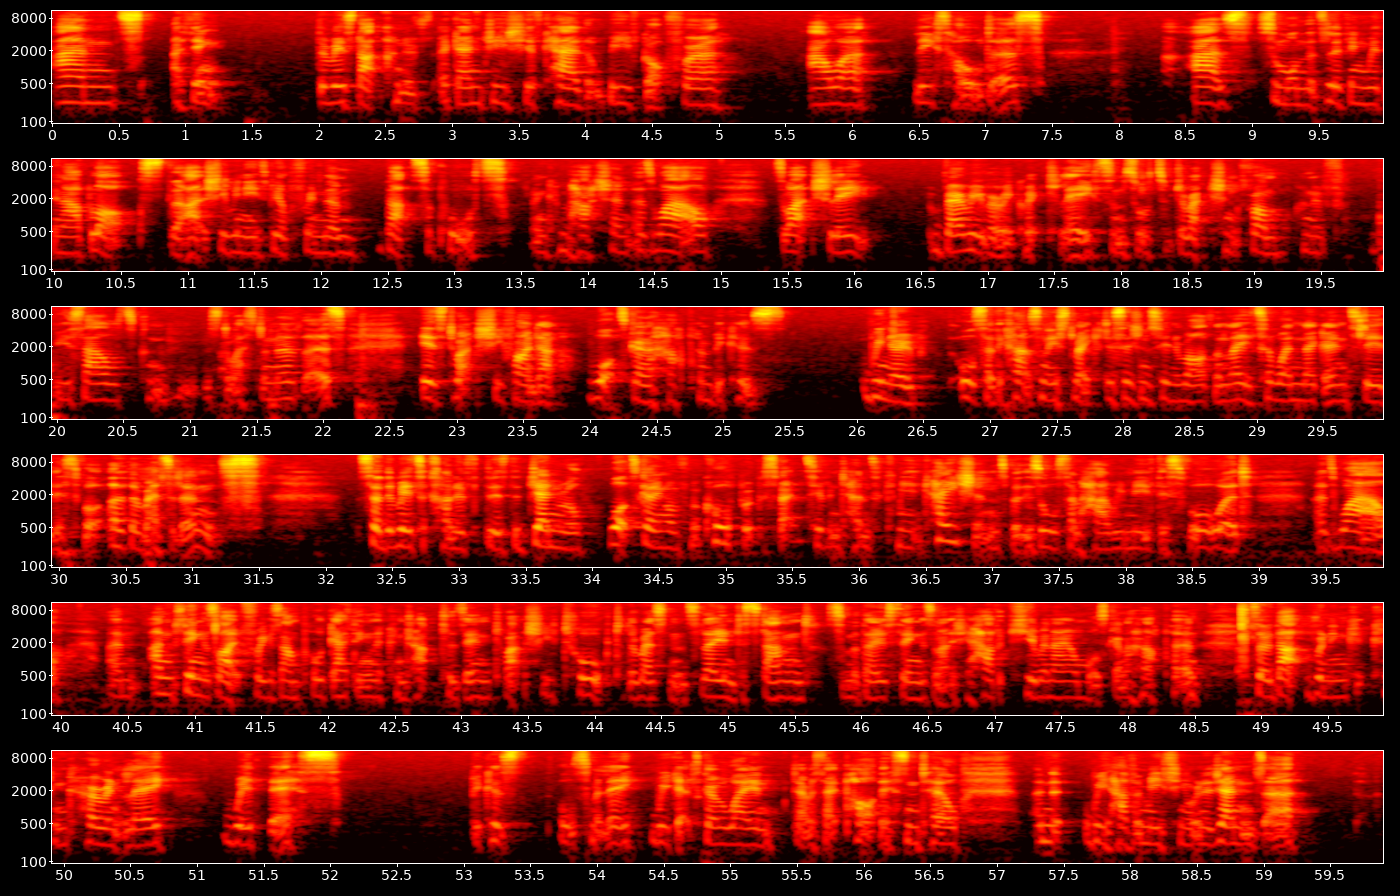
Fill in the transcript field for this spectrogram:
And I think there is that kind of, again, duty of care that we've got for our leaseholders as someone that's living within our blocks, that actually we need to be offering them that support and compassion as well. So actually very, very quickly some sort of direction from kind of yourselves, kind of Mr West and others, is to actually find out what's going to happen because we know also the council needs to make a decision sooner rather than later when they're going to do this for other residents. So there is a kind of, there's the general, what's going on from a corporate perspective in terms of communications, but there's also how we move this forward as well. Um, and things like, for example, getting the contractors in to actually talk to the residents so they understand some of those things and actually have a Q&A on what's going to happen. So that running concurrently with this, because ultimately we get to go away and, dare I say, part this until and we have a meeting or an agenda,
